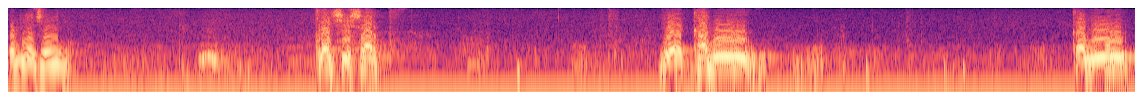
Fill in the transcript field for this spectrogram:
objeđenju. Treći šart je kabul kabul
